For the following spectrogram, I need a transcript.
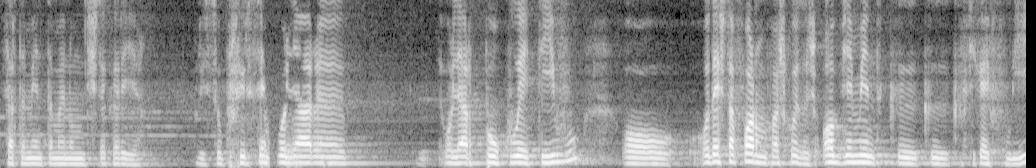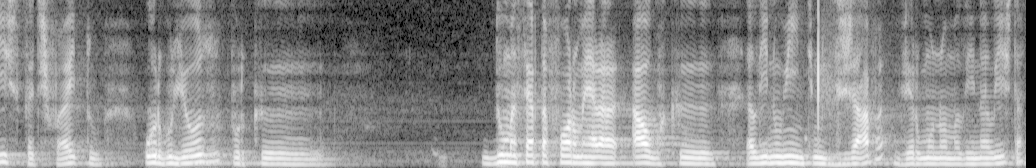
certamente também não me destacaria. Por isso eu prefiro sempre olhar, uh, olhar para o coletivo ou, ou desta forma para as coisas. Obviamente que, que, que fiquei feliz, satisfeito, orgulhoso, porque de uma certa forma era algo que ali no íntimo desejava, ver o meu nome ali na lista,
